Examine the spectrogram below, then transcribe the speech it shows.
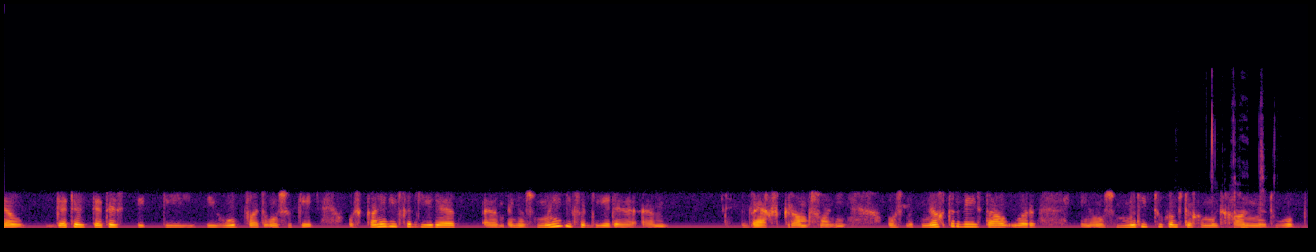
Nou dit is dit is die die die hoop wat ons ook het. Ons kan nie die verlede um, en ons moenie die verlede um, wegskramp van nie. Ons moet nugter wees daaroor en ons moet die toekoms tegemoet gaan met hoop.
